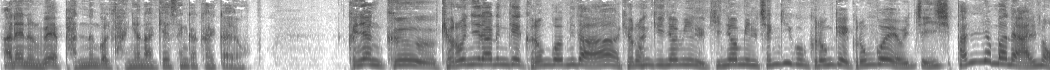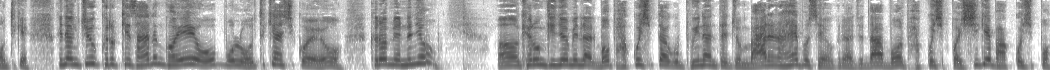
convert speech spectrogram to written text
아내는 왜 받는 걸 당연하게 생각할까요? 그냥 그 결혼이라는 게 그런 겁니다. 결혼 기념일, 기념일 챙기고 그런 게 그런 거예요. 이제 28년 만에 알면 어떻게 그냥 쭉 그렇게 사는 거예요. 뭘 어떻게 하실 거예요? 그러면은요. 어, 결혼 기념일 날 뭐 받고 싶다고 부인한테 좀 말을 해보세요. 그래가지고 나 뭘 받고 싶어. 시계 받고 싶어.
